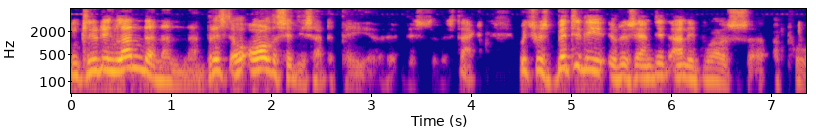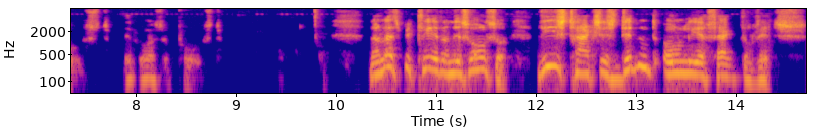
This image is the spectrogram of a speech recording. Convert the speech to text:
including London and, and Bristol. All the cities had to pay uh, this, this, tax, which was bitterly resented and it was uh, opposed. It was opposed. Now, let's be clear on this also. These taxes didn't only affect the rich,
